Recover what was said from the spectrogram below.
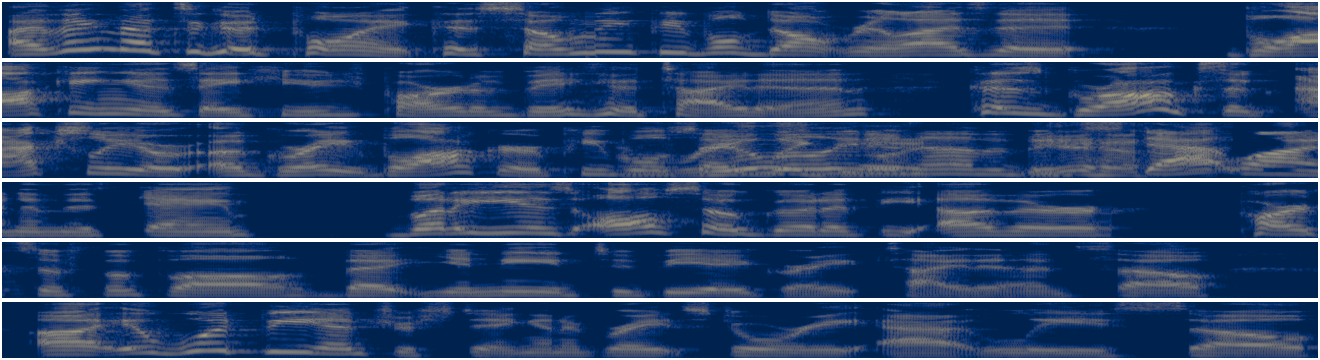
I think that's a good point because so many people don't realize that blocking is a huge part of being a tight end because Gronk's actually a, a, great blocker. People say, well, he didn't have a big yeah. stat line in this game, but he is also good at the other parts of football that you need to be a great tight end. So uh, it would be interesting and a great story at least. So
